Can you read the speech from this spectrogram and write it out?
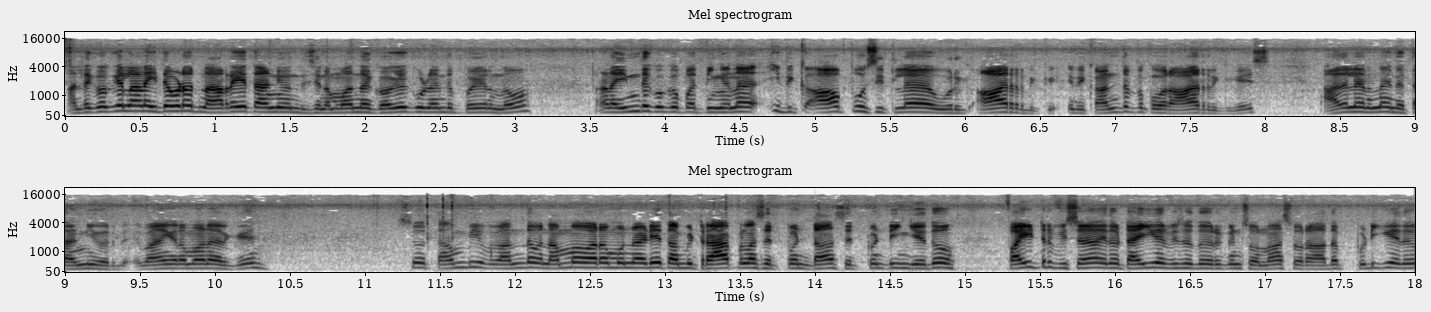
அந்த குகையில ஆனால் இதை விட நிறைய தண்ணி வந்துச்சு. நம்ம அந்த குகைக்குள்ள இருந்து போயிருந்தோம். ஆனா இந்த குகை பாத்தீங்கன்னா இதுக்கு ஆப்போசிட்ல ஒரு ஆறு இருக்கு. இதுக்கு அந்த பக்கம் ஒரு ஆறு இருக்கு கைஸ் அதுல இருந்தா இந்த தண்ணி வருது. பயங்கரமான இருக்கு. ஸோ தம்பி வந்த நம்ம வர முன்னாடியே தம்பி ட்ராப் எல்லாம் செட் பண்ணிட்டான். செட் பண்ணிட்டு இங்கே ஏதோ ஃபைட்டர் ஃபிஷ்ஷா ஏதோ டைகர் ஃபிஷ் ஏதோ இருக்குன்னு சொன்னா ஸோ அதை பிடிக்க ஏதோ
